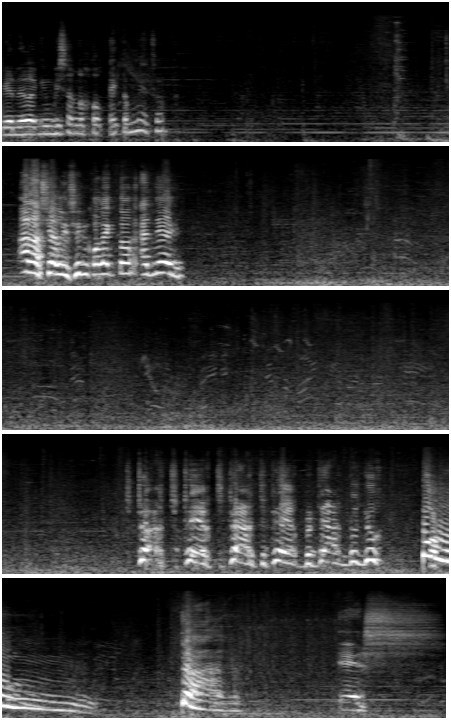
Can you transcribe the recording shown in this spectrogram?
Gak ada lagi yang bisa nge-hold itemnya, Cok. Alah, sialisin kolektor, anjing! Jedar, jedar, jedar, jedar, bedar, beduk, boom! Dar! Yes!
